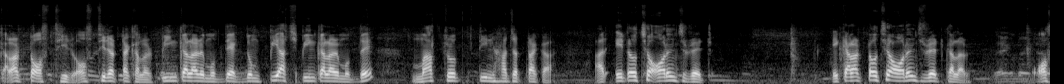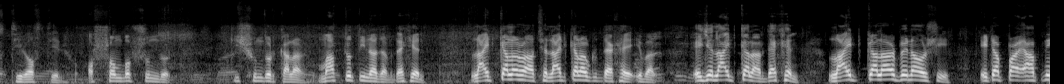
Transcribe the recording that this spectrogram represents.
কালারটা অস্থির অস্থির একটা কালার পিঙ্ক কালারের মধ্যে, একদম পিঁয়াজ পিঙ্ক কালারের মধ্যে মাত্র তিন হাজার টাকা। আর এটা হচ্ছে অরেঞ্জ রেড এই কালারটা হচ্ছে অরেঞ্জ রেড কালার অস্থির অস্থির। অসম্ভব সুন্দর। কি সুন্দর কালার মাত্র তিন হাজার। দেখেন লাইট কালারও আছে লাইট কালার দেখায় এবার। এই যে লাইট কালার দেখেন লাইট কালার বেনারসি এটা আপনি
